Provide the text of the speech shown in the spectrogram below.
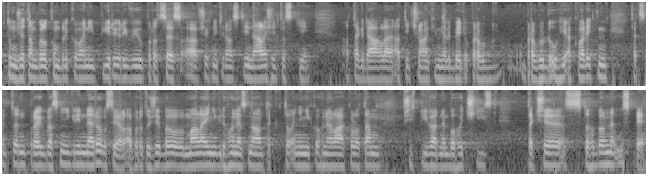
k tomu, že tam byl komplikovaný peer review proces a všechny tyhle ty náležitosti a tak dále a ty články měly být opravdu, opravdu dlouhý a kvalitní, tak jsem ten projekt vlastně nikdy nerozjel. A protože byl malý, nikdo ho neznal, tak to ani nikoho nelákalo tam přispívat nebo ho číst, takže z toho byl neúspěch.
